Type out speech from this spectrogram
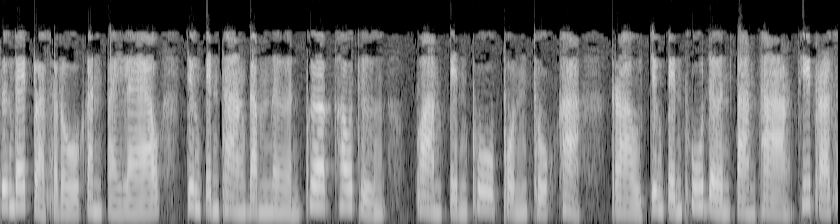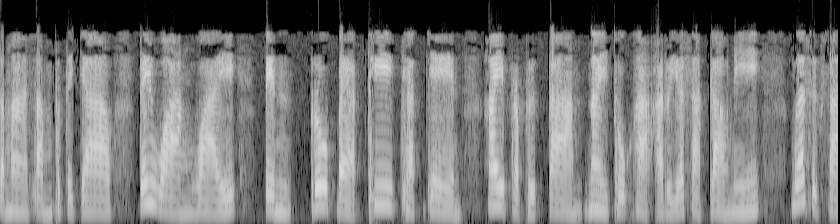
ซึ่งได้ตรัสรู้กันไปแล้ว จึงเป็นทางดำเนินเพื่อเข้าถึงความเป็นผู้พ้นทุกข์ค่ะ เราจึงเป็นผู้เดินตามทางที่พระสมมาสัมพุทธเจ้าได้วางไว้ เป็นรูปแบบที่ชัดเจน ให้ประพฤติตามในทุกขะอริยสัจเหล่านี้ เมื่อศึกษา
